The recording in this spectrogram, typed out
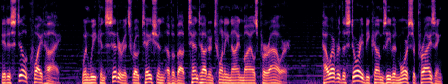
it is still quite high when we consider its rotation of about 1029 miles per hour. However, the story becomes even more surprising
